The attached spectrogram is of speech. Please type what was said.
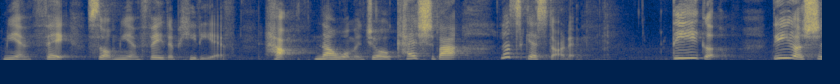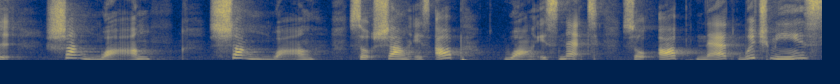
免费，so 免费的 PDF。好，那我们就开始吧。Let's get started。第一个，第一个是上网，上网。So 上 is up, 网 is net. So up net, which means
